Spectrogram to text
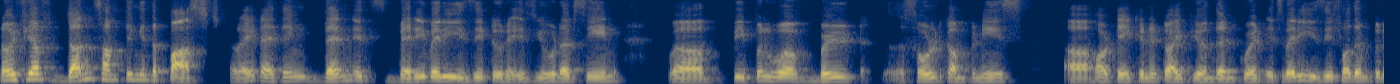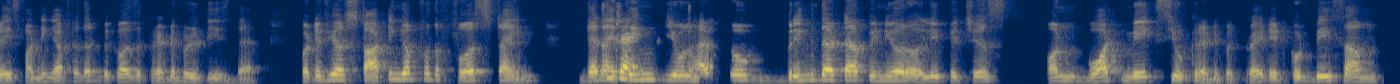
now if you have done something in the past right i think then it's very very easy to raise you would have seen uh, people who have built uh, sold companies uh, or taken it to ipo and then quit it's very easy for them to raise funding after that because the credibility is there. But if you're starting up for the first time then i right. think you will have to bring that up in your early pitches on what makes you credible right? It could be some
